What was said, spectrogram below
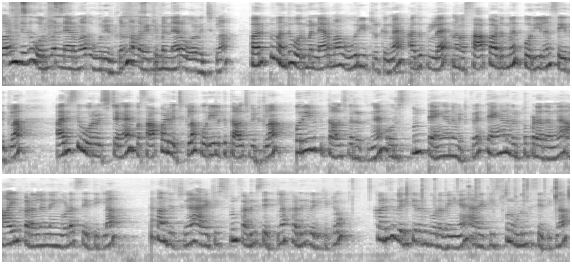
குறைஞ்சது ஒரு மணி நேரமாவது ஊறி இருக்கணும் நம்ம ரெண்டு மணி நேரம் ஊற வச்சுக்கலாம். பருப்பு வந்து ஒரு மணி நேரமாக ஊறிட்டு இருக்குங்க அதுக்குள்ள நம்ம சாப்பாடுமே பொரியலும் செய்துக்கலாம். அரிசி ஊற வச்சுட்டேங்க. இப்போ சாப்பாடு வச்சுக்கலாம். பொரியலுக்கு தாளிச்சு விட்டுக்கலாம். பொரியலுக்கு தாளிச்சு விட்டுருக்குங்க ஒரு ஸ்பூன் தேங்காய் எண்ணெய் விட்டுக்கிறேன். தேங்காய் எண்ணெய் விருப்பப்படாதவங்க ஆயில் கடலெண்ணெய் கூட சேர்த்திக்கலாம். காஞ்சிருச்சுங்க. அரை டீஸ்பூன் கடுகு சேர்த்திக்கலாம். கடுகு வெடிக்கட்டும். கடுகு வெடிக்கிறது கூட வைங்க அரை டீஸ்பூன் உளுந்து சேர்த்திக்கலாம்.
